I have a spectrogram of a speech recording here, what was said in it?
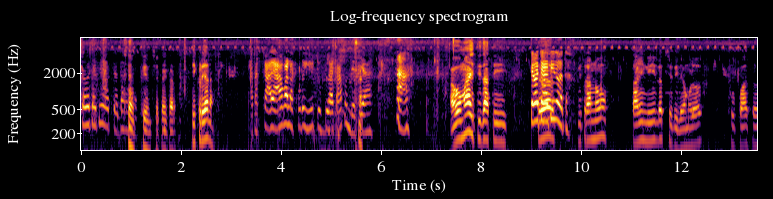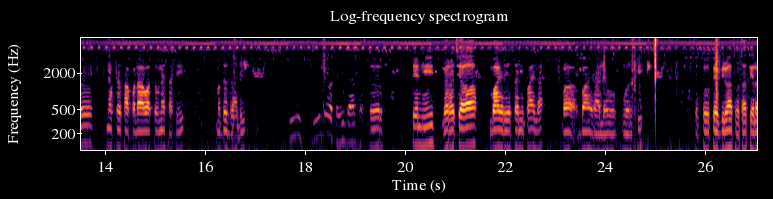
तेव्हा त्या तिथं होत्या दहा. त्यांचं काय करा. इकडे या ना. आता काय आम्हाला कुठं युट्यूबला टाकून देत हा. अहो माहिती जाते. तेव्हा त्या तर- तिथं होता मित्रांनो ताईंनी लक्ष दिल्यामुळं खूप असं मोठ्या सापाला वाचवण्यासाठी मदत झाली. तर त्यांनी घराच्या बाहेर येताना पाहिला. बा बाहेर आल्यावरती. तर तो त्या बिळात होता. त्याला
